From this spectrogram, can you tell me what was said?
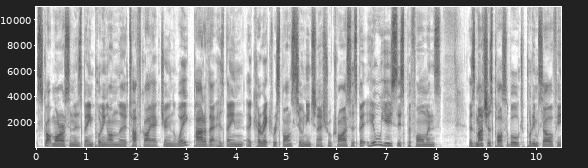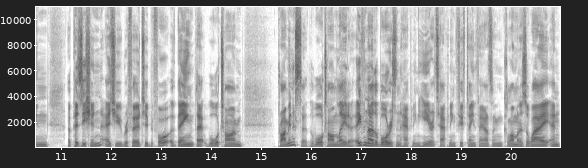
Scott Morrison has been putting on the tough guy act during the week. Part of that has been a correct response to an international crisis, but he'll use this performance as much as possible to put himself in a position, as you referred to before, of being that wartime prime minister, the wartime leader. Even though the war isn't happening here, it's happening 15,000 kilometres away, and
